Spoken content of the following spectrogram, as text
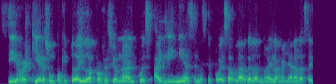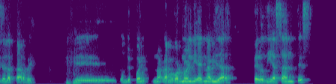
si requieres un poquito de ayuda profesional, pues hay líneas en las que puedes hablar de las 9 de la mañana a las 6 de la tarde, eh, donde, bueno, a lo mejor no el día de Navidad, pero días antes.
